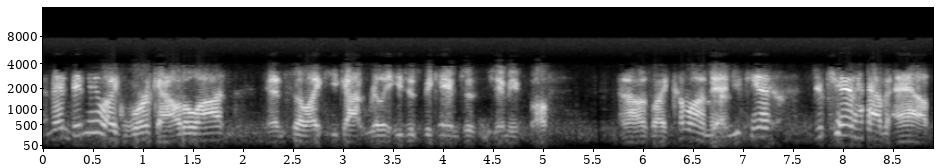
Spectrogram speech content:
And then didn't he like work out a lot? And so like he got really he just became just Jimmy Buff. And I was like, come on, man, you can't you can't have abs.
